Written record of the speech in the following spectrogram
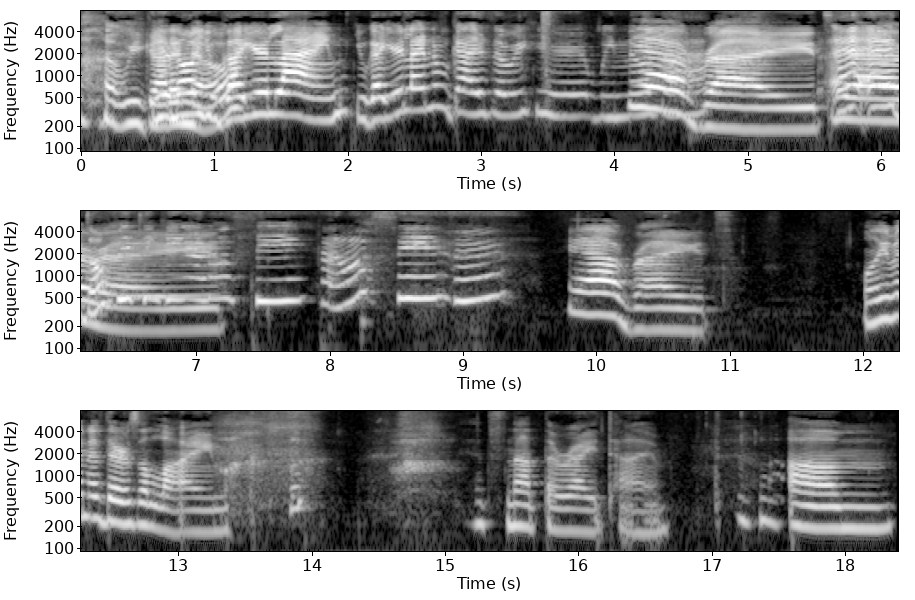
we gotta you know, know, You got your line. You got your line of guys over here. We know. Yeah, that. right. Eh, eh, yeah, don't right. be thinking I don't see. I don't see her. Yeah, right. Well, even if there's a line, it's not the right time. Mm-hmm. Um,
